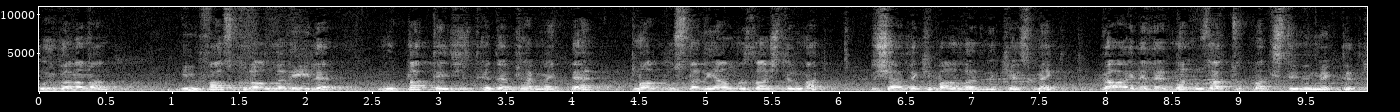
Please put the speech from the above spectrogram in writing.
uygulanan infaz kuralları ile mutlak tecrit hedeflenmekte, mahpusları yalnızlaştırmak, dışarıdaki bağlarını kesmek ve ailelerinden uzak tutmak istenilmektedir.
